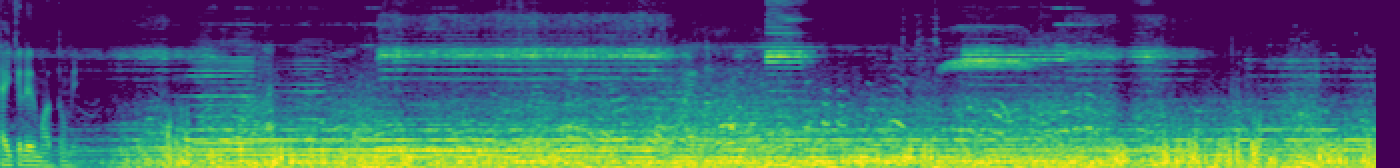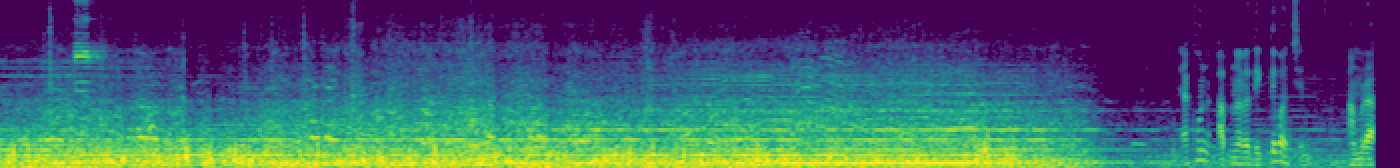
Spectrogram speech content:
সাইকেলের মাধ্যমে। আপনারা দেখতে পাচ্ছেন, আমরা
